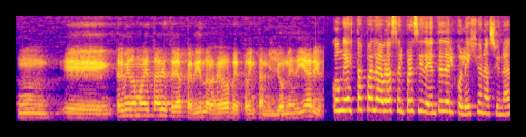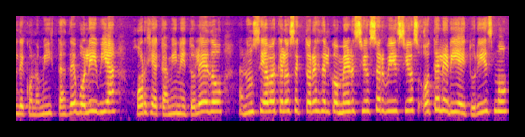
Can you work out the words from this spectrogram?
Mm, eh, en términos monetarios estaría perdiendo alrededor de 30 millones diarios. Con estas palabras, el presidente del Colegio Nacional de Economistas de Bolivia, Jorge Acamine Toledo, anunciaba que los sectores del comercio, servicios, hotelería y turismo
